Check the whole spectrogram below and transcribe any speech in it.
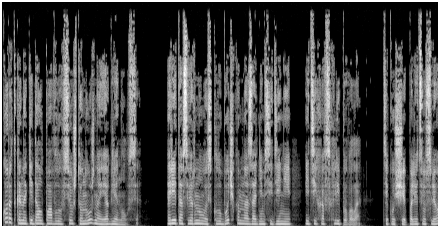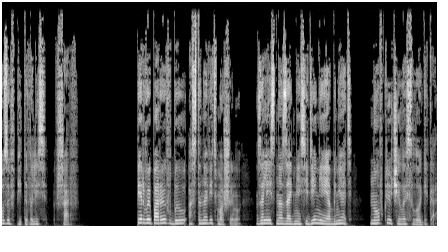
Коротко накидал Павлу все, что нужно, и оглянулся. Рита свернулась клубочком на заднем сидении и тихо всхлипывала. Текущие по лицу слезы впитывались в шарф. Первый порыв был остановить машину, залезть на заднее сиденье и обнять, но включилась логика.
